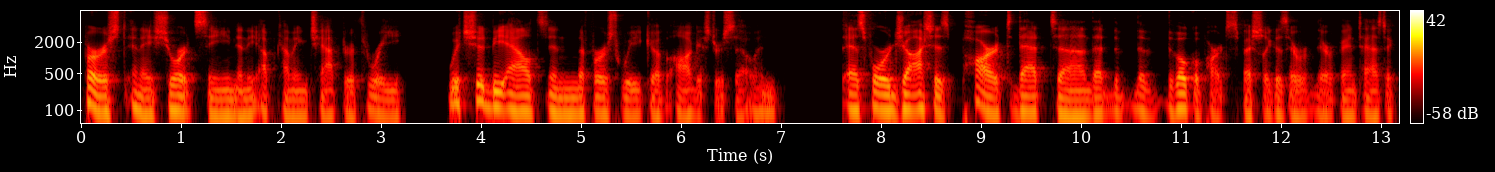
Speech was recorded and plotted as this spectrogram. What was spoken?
first in a short scene in the upcoming chapter three, which should be out in the first week of August or so. And as for Josh's part, that uh, that the, the, the vocal parts especially because they're they're fantastic,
